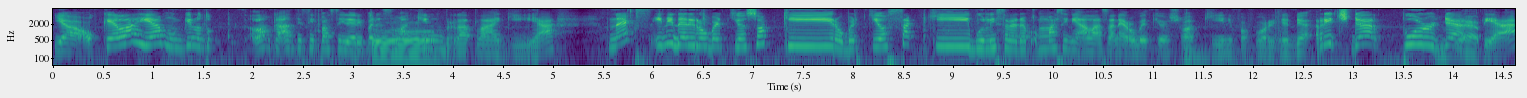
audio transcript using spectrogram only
Ya oke lah ya mungkin untuk langkah antisipasi daripada Betul. semakin berat lagi ya. Next, ini dari Robert Kiyosaki. Robert Kiyosaki, bully terhadap emas ini alasannya Robert Kiyosaki ini favoritnya. Da- Rich Dad, Poor Dad Dad. ya.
